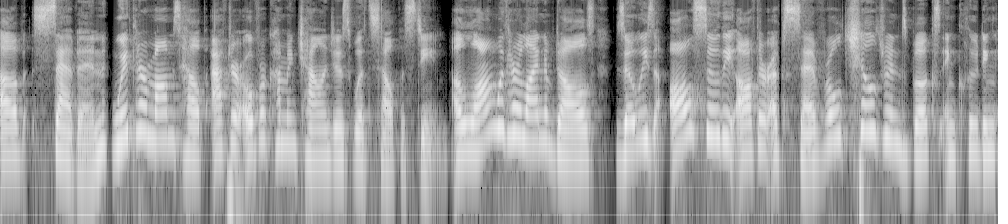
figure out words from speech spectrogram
of seven with her mom's help after overcoming challenges with self esteem. Along with her line of dolls, Zoe's also the author of several children's books, including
